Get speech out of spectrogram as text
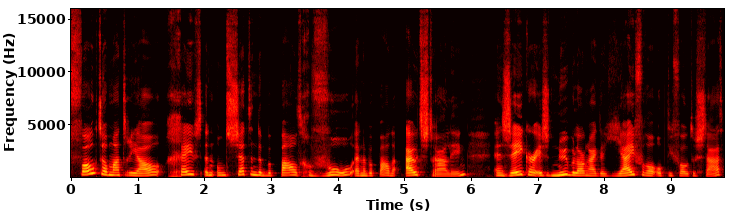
fotomateriaal geeft een ontzettende bepaald gevoel en een bepaalde uitstraling. En zeker is het nu belangrijk dat jij vooral op die foto staat.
